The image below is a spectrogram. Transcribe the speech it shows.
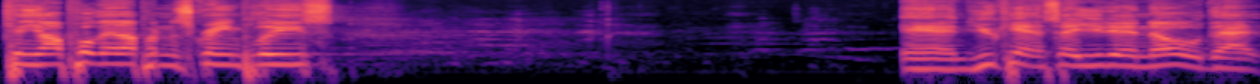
can y'all pull that up on the screen, please? And you can't say you didn't know that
